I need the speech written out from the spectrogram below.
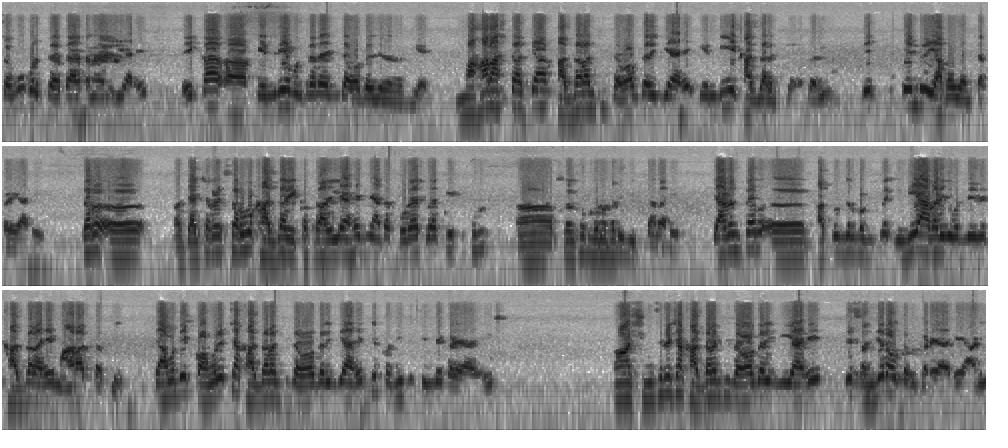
चमू तयार करण्यात आलेली आहे. एका केंद्रीय मंत्रालयाची जबाबदारी देण्यात आली आहे. महाराष्ट्राच्या खासदारांची जबाबदारी जी आहे एनडीए खासदारांची जबाबदारी ते भूपेंद्र यादव यांच्याकडे आहे. तर त्यांच्याकडे सर्व खासदार एकत्र आलेले आहेत. आणि आता थोड्याच वेळात ते तिथून संसद भवनासाठी निघणार आहे. त्यानंतर आपण जर बघितलं इंडिया आघाडीमधले जे खासदार आहे महाराष्ट्रातले त्यामध्ये काँग्रेसच्या खासदारांची जबाबदारी जी आहे ते प्रदीप शिंदेकडे आहे. शिवसेनेच्या खासदारांची जबाबदारी जी आहे ते संजय राऊतांकडे आहे आणि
